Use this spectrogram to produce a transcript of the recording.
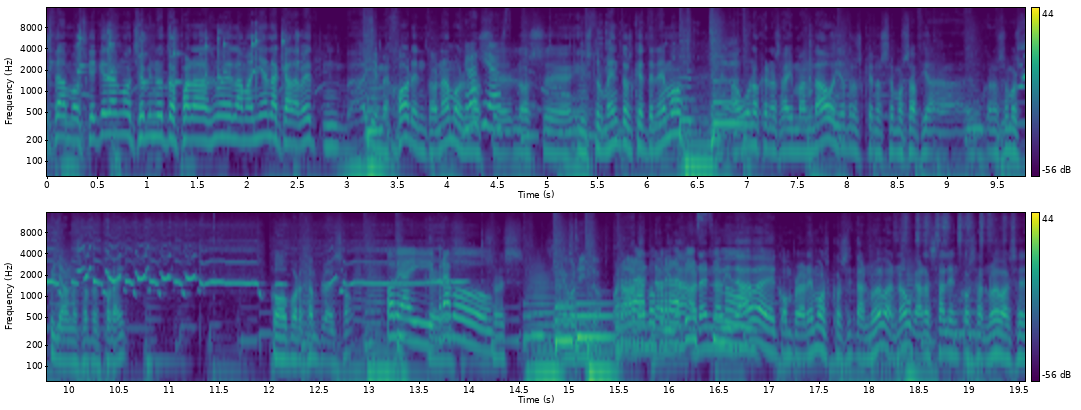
Estamos, que quedan ocho minutos para las 9 de la mañana. Cada vez, mm, oye, mejor entonamos los, Gracias. eh, los, eh, instrumentos que tenemos. Algunos que nos habéis mandado y otros que nos hemos, afia- que nos hemos pillado nosotros por ahí. Como por ejemplo eso. Ole ahí, que es- bravo. eso es. Qué bonito. Bueno, ahora, en Bravo, Navidad, ahora en. Navidad, eh, compraremos cositas nuevas, ¿no? Que ahora salen cosas nuevas, eh,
